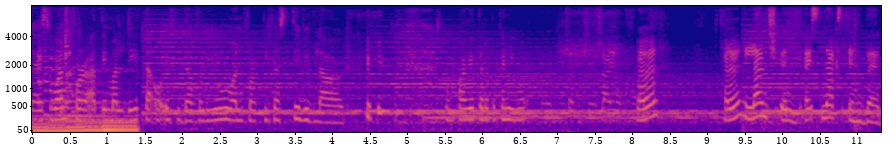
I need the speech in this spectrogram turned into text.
Guys, one for Ate Maldita OFW, one for Pikas TV Vlog. Ang pangit na pagkahiwa. Ha? Ano? Lunch and uh, snacks in bed.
